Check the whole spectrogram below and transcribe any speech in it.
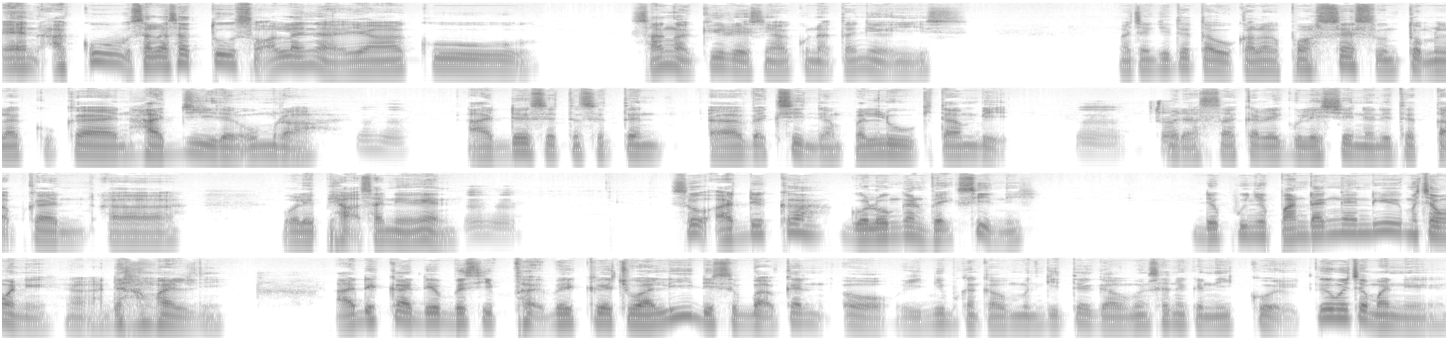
And aku salah satu soalan lah yang aku sangat curious yang aku nak tanya is macam kita tahu kalau proses untuk melakukan haji dan umrah uh-huh. ada certain-certain uh, vaksin yang perlu kita ambil uh berdasarkan regulation yang ditetapkan uh, oleh pihak sana kan. Uh-huh. So adakah golongan vaksin ni dia punya pandangan dia macam mana ha, dalam hal ni? Adakah dia bersifat berkecuali disebabkan oh ini bukan government kita, government sana kena ikut ke macam mana?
